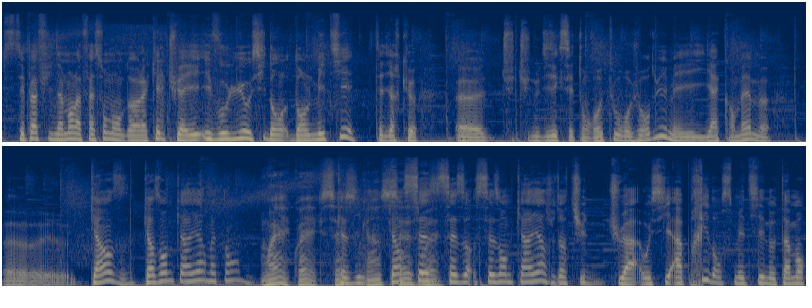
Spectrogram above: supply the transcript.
c'est pas finalement la façon dans, dans laquelle tu as évolué aussi dans, dans le métier? C'est-à-dire que tu, tu nous disais que c'est ton retour aujourd'hui, mais il y a quand même euh, 15, 15 ans de carrière maintenant Ouais, ouais, 16, Quasi- 15, 15, 16, 16, ouais. 16 ans- 16 ans de carrière. Je veux dire, tu, tu as aussi appris dans ce métier, notamment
